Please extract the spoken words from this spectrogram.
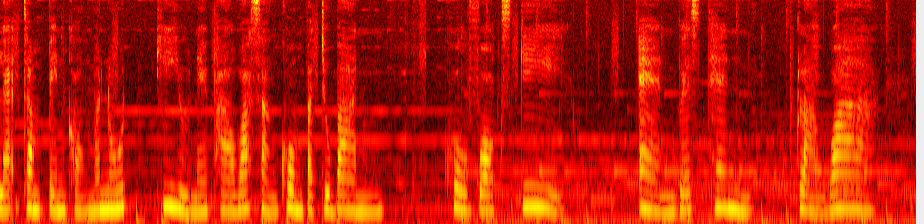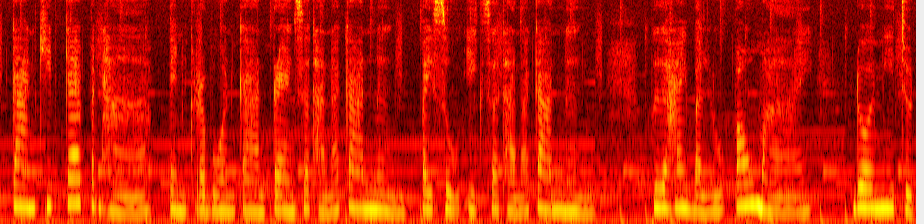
และจำเป็นของมนุษย์ที่อยู่ในภาวะสังคมปัจจุบัน โควอกสกี้แอนเวสเทนกล่าวว่า การคิดแก้ปัญหาเป็นกระบวนการแปลงสถานการณ์หนึ่งไปสู่อีกสถานการณ์หนึ่ง เพื่อให้บรรลุเป้าหมาย โดยมีจุด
